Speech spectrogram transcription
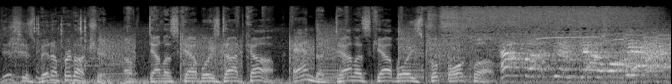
This has been a production of DallasCowboys.com and the Dallas Cowboys Football Club. How about this, Cowboys?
